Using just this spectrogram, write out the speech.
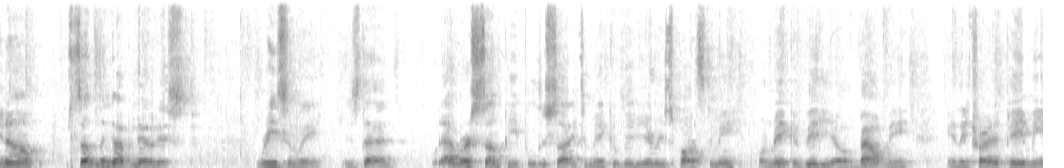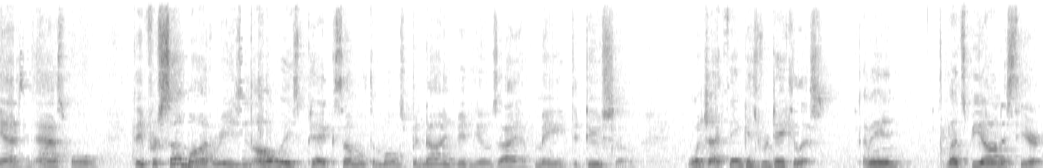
You know, something I've noticed recently is that whenever some people decide to make a video response to me or make a video about me and they try to paint me as an asshole, they for some odd reason always pick some of the most benign videos I have made to do so, which I think is ridiculous. I mean, let's be honest here.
